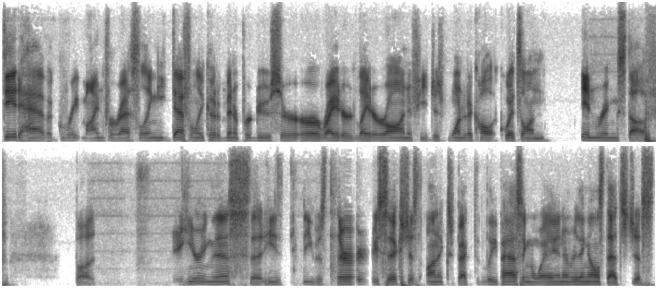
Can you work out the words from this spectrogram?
did have a great mind for wrestling. He definitely could have been a producer or a writer later on if he just wanted to call it quits on in ring stuff. But hearing this that he's he was 36 just unexpectedly passing away and everything else that's just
